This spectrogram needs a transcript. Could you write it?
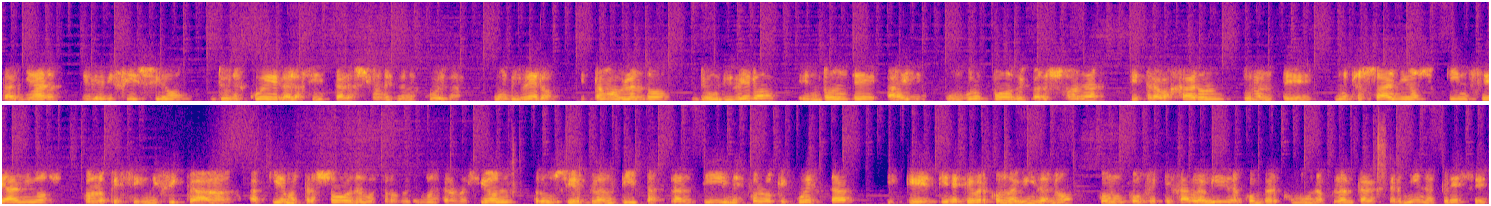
dañar el edificio de una escuela, las instalaciones de una escuela? Un vivero. Estamos hablando de un vivero en donde hay un grupo de personas que trabajaron durante muchos años, 15 años, con lo que significa aquí en nuestra zona, en, nuestro, nuestra región, producir plantitas, plantines, con lo que cuesta y que tiene que ver con la vida, ¿no? Con, con festejar la vida, con ver cómo una planta germina, crece,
